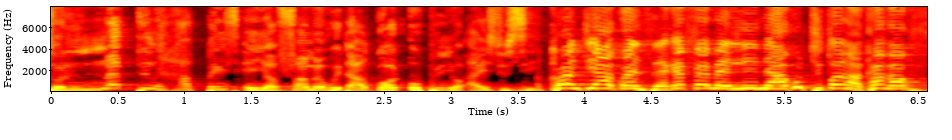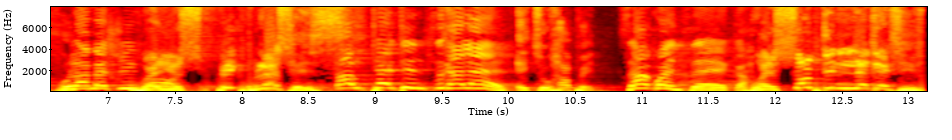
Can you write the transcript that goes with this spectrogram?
jesus. So nothing happens in your family without God opening your eyes to see. khonto iyakwenzeka efemelini yakho uthixo engakhange akuvula amehlo When you speak blessings, xa uthetha intsikelelo It will happen. when something negative,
